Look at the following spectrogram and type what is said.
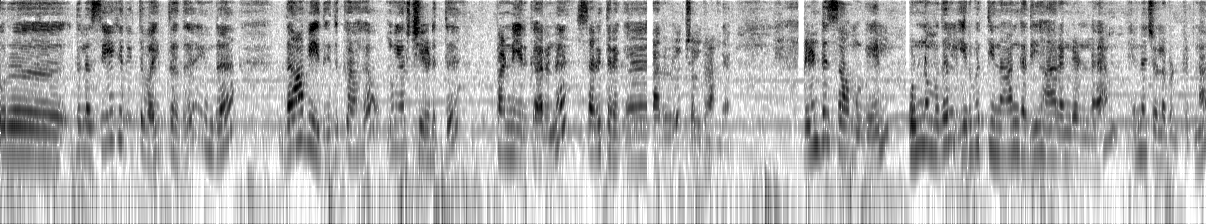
ஒரு இதுல சேகரித்து வைத்தது இந்த தாவீது. இதுக்காக முயற்சி எடுத்து பண்ணியிருக்காருன்னு சரித்திரக்காரர்கள் சொல்றாங்க. ரெண்டு சாமுவேல் ஒன்று முதல் இருபத்தி நான்கு அதிகாரங்கள்ல என்ன சொல்லப்பட்டிருக்குன்னா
